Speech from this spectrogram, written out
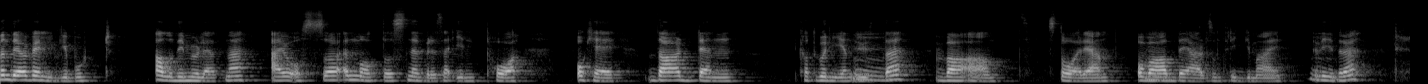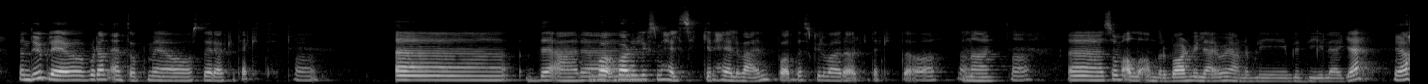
Men det å velge bort alle de mulighetene er jo også en måte å snevre seg inn på. Ok, da er den kategorien mm. ute. Hva annet står igjen? Og hva mm. det er det som trigger meg videre. Men du ble jo Hvordan endte opp med å studere arkitekt? Uh, det er uh, var, var, du liksom helt sikker hele veien på at det skulle være arkitekt? Og, ja. Nei. Uh, som alle andre barn ville jeg jo gjerne bli, bli dyrlege. Ja.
